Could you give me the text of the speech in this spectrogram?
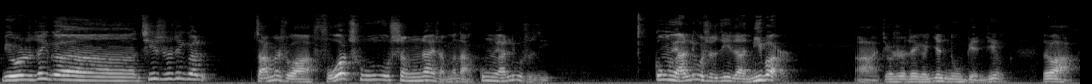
比如说这个，其实这个咱们说啊，佛出生在什么呢？公元六世纪。公元六世纪的尼泊尔，啊，就是这个印度边境，对吧？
